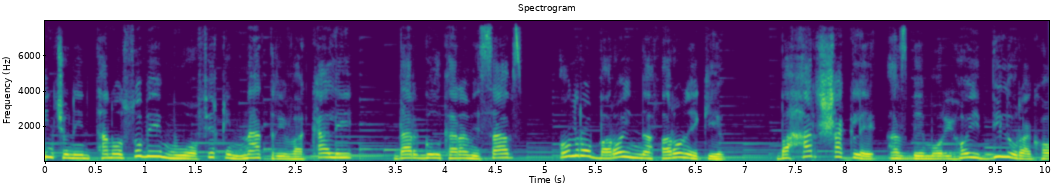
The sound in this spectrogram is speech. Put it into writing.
инчунин таносуби мувофиқи натри ва калий дар гулкарами сабз онро барои нафароне ки ба ҳар шакле аз бемориҳои дилу рагҳо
